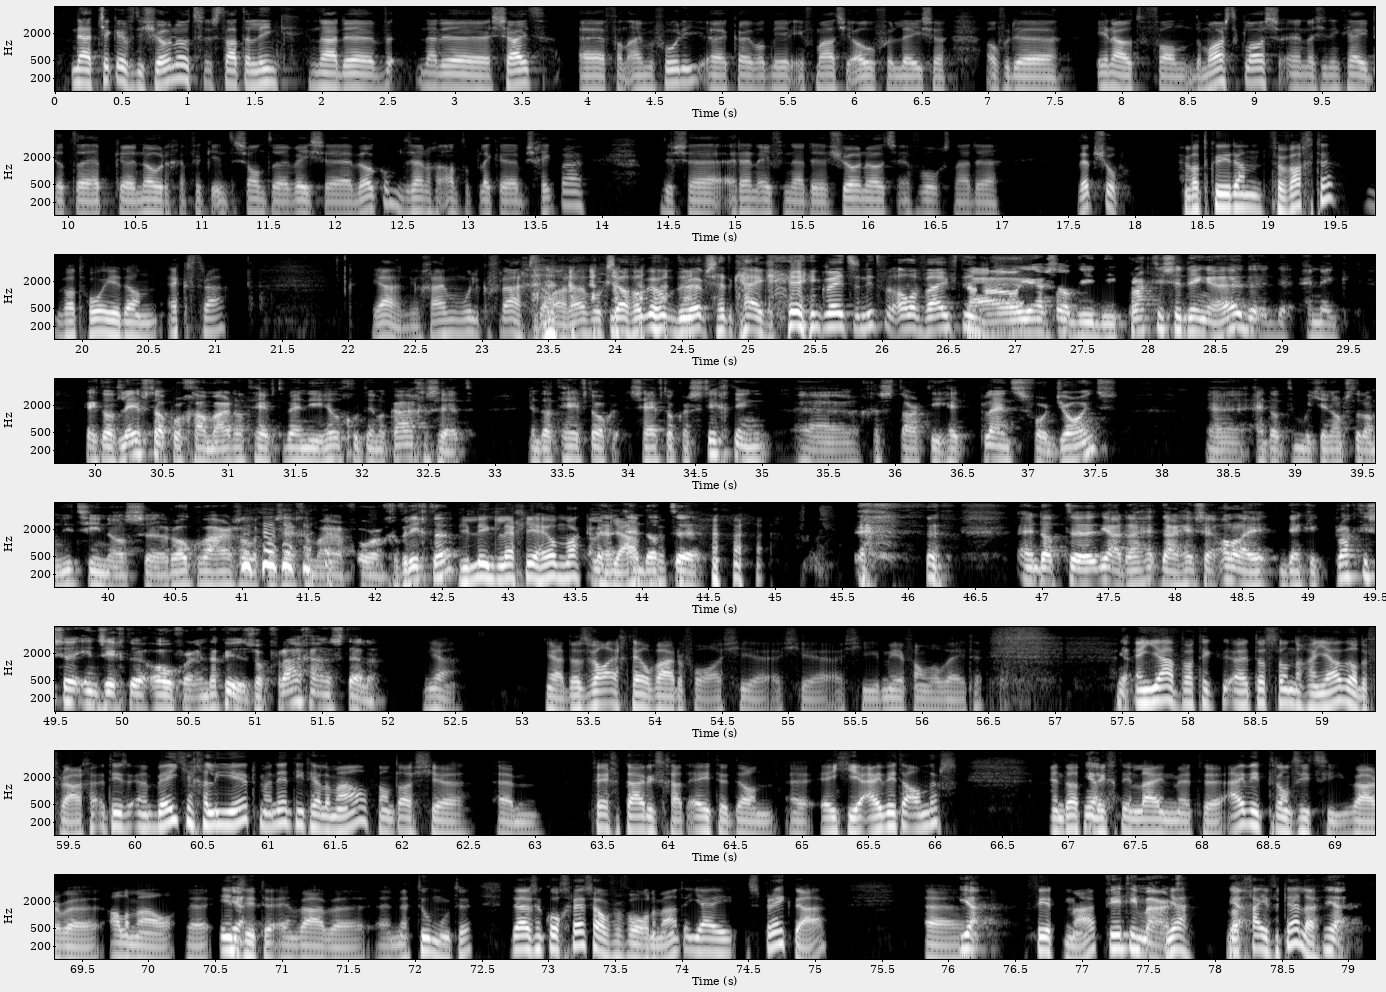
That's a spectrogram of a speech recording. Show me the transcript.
Nou, check even de show notes. Er staat een link naar de, naar de site van I'm Foodie. Uh, kan je wat meer informatie over lezen, over de inhoud van de masterclass. En als je denkt, hey, dat uh, heb ik nodig en vind ik interessant, wees welkom. Er zijn nog een aantal plekken beschikbaar. Dus ren even naar de show notes en vervolgens naar de webshop. En wat kun je dan verwachten? Wat hoor je dan extra? Ja, nu ga je me moeilijke vragen stellen. Dan moet ik zelf ook even op de website kijken. ik weet ze niet van alle 15. Nou, juist al die, die praktische dingen. Hè? De, en ik, Kijk, dat leefstijlprogramma, dat heeft Wendy heel goed in elkaar gezet. En dat heeft ook, ze heeft ook een stichting uh, gestart die heet Plants for Joints. Uh, en dat moet je in Amsterdam niet zien als uh, rookwaar, zal ik maar zeggen, maar voor gewrichten. Die link leg je heel makkelijk, ja. en dat, en dat ja, daar, daar heeft zij allerlei, denk ik, praktische inzichten over. En daar kun je dus ook vragen aan stellen. Ja, ja dat is wel echt heel waardevol als je, als je, als je hier meer van wil weten. Ja. En ja, wat ik uh, tot stand nog aan jou wilde vragen. Het is een beetje gelieerd, maar net niet helemaal. Want als je um, vegetarisch gaat eten, dan uh, eet je je eiwitten anders. En dat ligt in lijn met de eiwittransitie, waar we allemaal uh, in ja. zitten en waar we naartoe moeten. Daar is een congres over volgende maand en jij spreekt daar. ja. 14 maart. 14 maart. Ja. Wat ga je vertellen? Ja.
